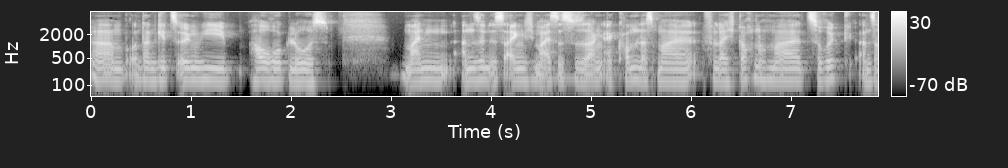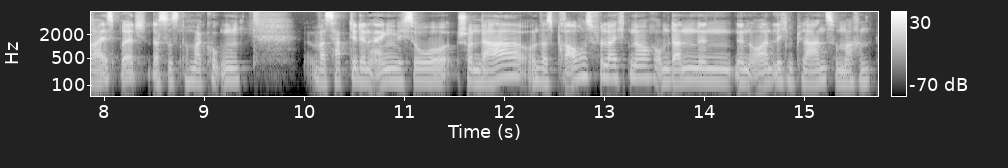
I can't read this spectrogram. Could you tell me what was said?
ähm, und dann geht es irgendwie hauruck los. Mein Ansinn ist eigentlich meistens zu sagen, komm, lass mal vielleicht doch noch mal zurück ans Reißbrett, lass uns noch mal gucken, was habt ihr denn eigentlich so schon da und was braucht es vielleicht noch, um dann einen, einen ordentlichen Plan zu machen,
